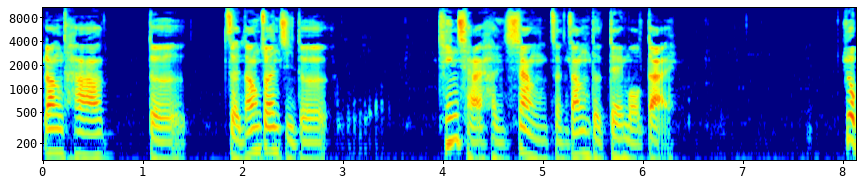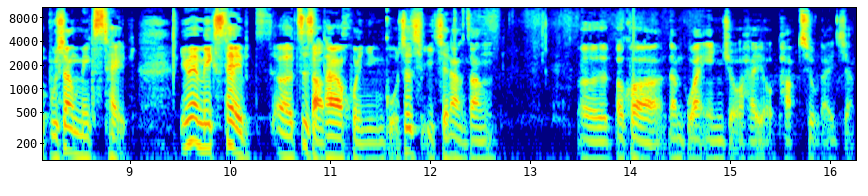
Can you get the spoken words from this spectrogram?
让他的整张专辑的听起来很像整张的 demo 带，又不像 mixtape，因为 mixtape 呃至少它要混音过，这以前两张呃包括 Number One Angel 还有 Pop Two 来讲，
